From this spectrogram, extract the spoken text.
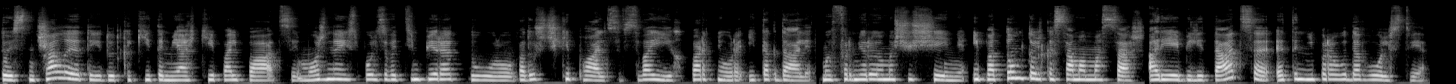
То есть сначала это идут какие-то мягкие пальпации, можно использовать использовать температуру, подушечки пальцев своих, партнера и так далее. Мы формируем ощущения. И потом только самомассаж. А реабилитация — это не про удовольствие.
